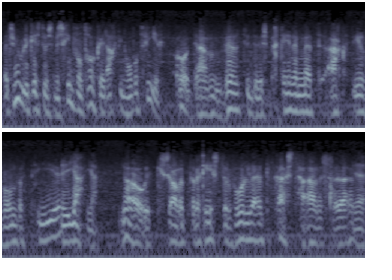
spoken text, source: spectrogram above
Het huwelijk is dus misschien voltrokken in 1804. Oh, dan wilt u dus beginnen met 1804? ja, ja. Nou, ik zal het register voor u uit de kast halen, sir. Ja.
